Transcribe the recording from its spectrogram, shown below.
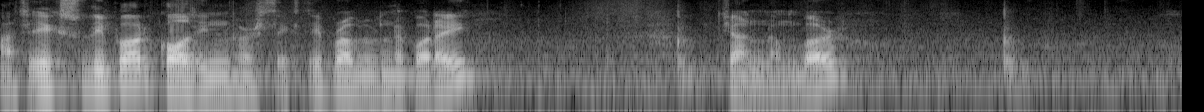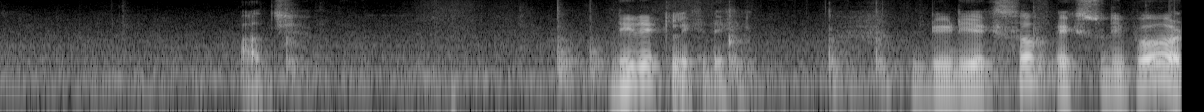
আচ্ছা x the power cos inverse x এই প্রবলেমটা করাই। চার নম্বর। আচ্ছা। ডিরেক্ট লিখে দেখি। Dd x of x to the power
